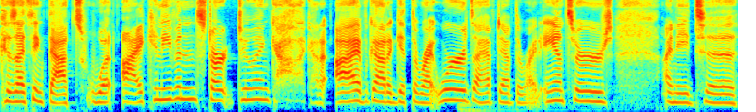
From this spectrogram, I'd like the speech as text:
Because I think that's what I can even start doing. God, I gotta, I've got to get the right words. I have to have the right answers. I need to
